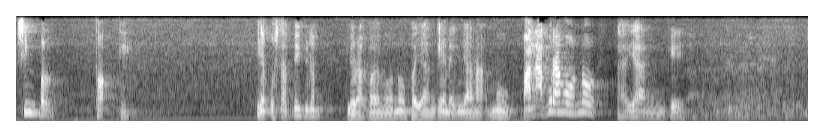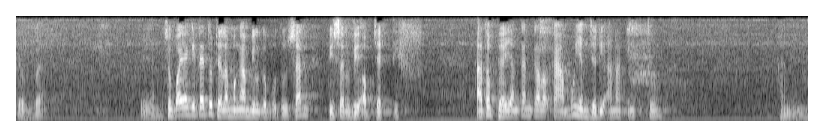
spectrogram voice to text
simple tok ke yang Ustadz B bilang Ya ora kaya ngono, bayangke nek kuwi anakmu. Anakku ora ngono, bayangke. Coba. Ya kan? Supaya kita itu dalam mengambil keputusan bisa lebih objektif. Atau bayangkan kalau kamu yang jadi anak itu. Kan ini.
